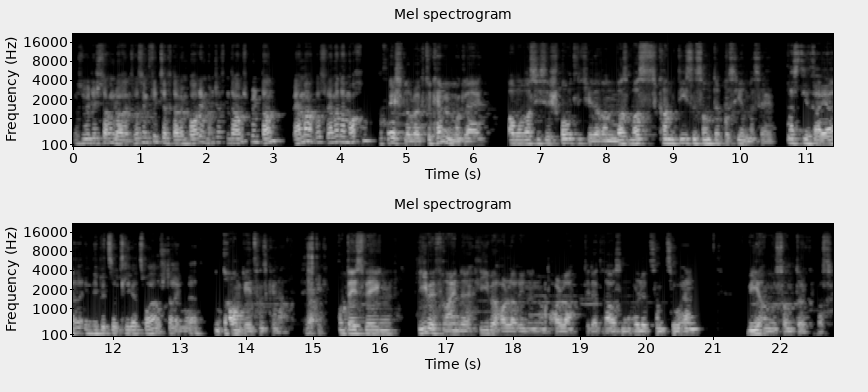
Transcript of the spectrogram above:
Was würde ich sagen, Lorenz? Was empfiehlt sich da? Wenn beide Mannschaften daheim spielen, dann werden wir, was werden wir da machen? Festschlag, zu kennen wir gleich. Aber was ist das Sportliche daran? Was, was kann diesen Sonntag passieren, Marcel? Dass die Dreier in die Bezirksliga 2 aufsteigen werden. Und darum geht es uns genau. Richtig. Und deswegen, liebe Freunde, liebe Hallerinnen und Haller, die da draußen alle zum Zuhören, wir haben am Sonntag was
